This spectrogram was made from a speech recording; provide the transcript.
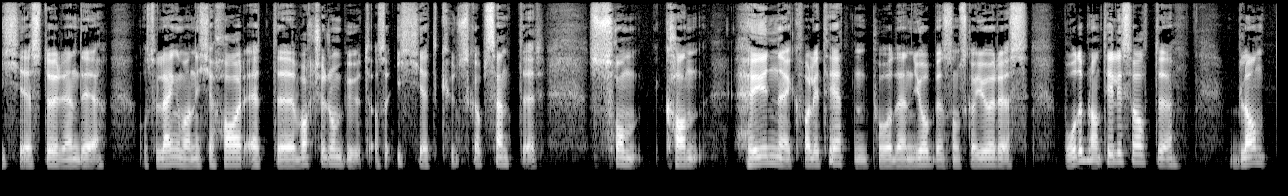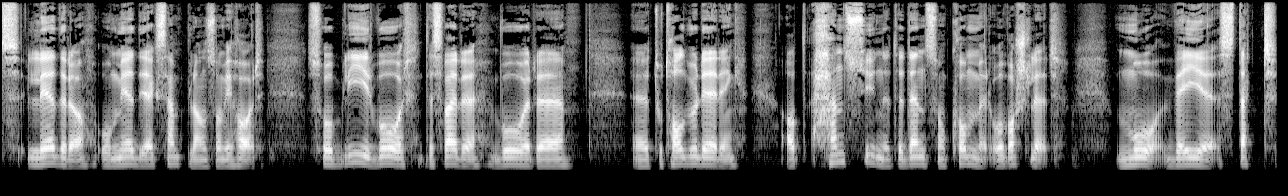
ikke er større enn det, og så lenge man ikke har et eh, varslerombud, altså ikke et kunnskapssenter som kan høyne kvaliteten på den jobben som skal gjøres, både blant tillitsvalgte, blant ledere og med de eksemplene som vi har, så blir vår, dessverre, vår eh, eh totalvurdering at hensynet til den som kommer og varsler, må veie sterkt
